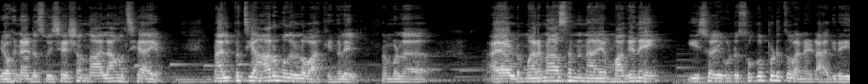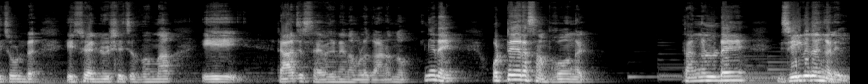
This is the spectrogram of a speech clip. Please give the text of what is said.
യോഹനാന്റെ സുവിശേഷം നാലാം അധ്യായം നാൽപ്പത്തി ആറ് മുതലുള്ള വാക്യങ്ങളിൽ നമ്മൾ അയാളുടെ മരണാസന്നനായ മകനെ ഈശോയെ കൊണ്ട് സുഖപ്പെടുത്തുവാനായിട്ട് ആഗ്രഹിച്ചുകൊണ്ട് ഈശോ അന്വേഷിച്ച് നിന്ന ഈ രാജസേവകനെ നമ്മൾ കാണുന്നു. ഇങ്ങനെ ഒട്ടേറെ സംഭവങ്ങൾ തങ്ങളുടെ ജീവിതങ്ങളിൽ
